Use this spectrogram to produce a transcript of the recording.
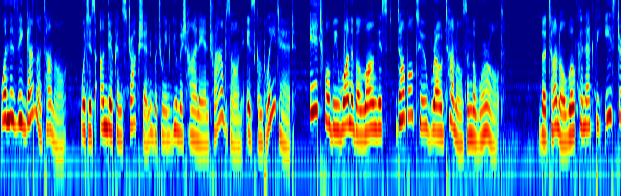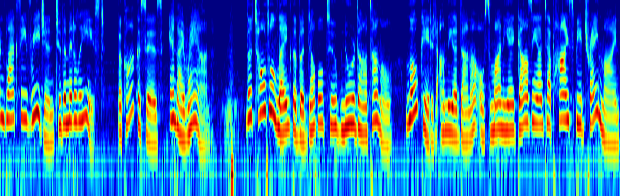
When the Zigana Tunnel, which is under construction between Gümüşhane and Trabzon, is completed, it will be one of the longest double-tube road tunnels in the world. The tunnel will connect the eastern Black Sea region to the Middle East, the Caucasus, and Iran. The total length of the double-tube Nurdağ Tunnel, located on the Adana Osmaniye Gaziantep high-speed train line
